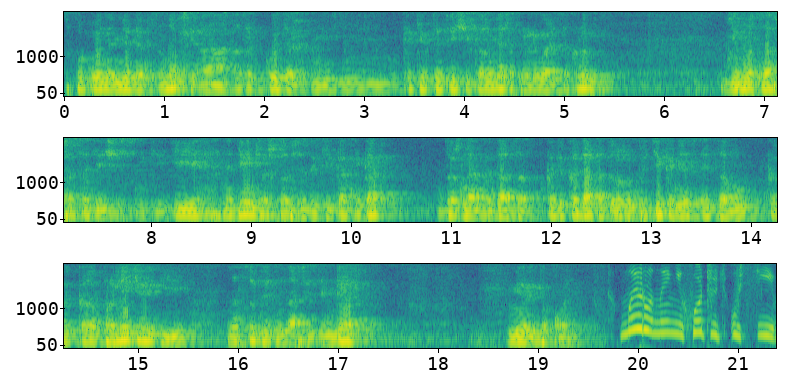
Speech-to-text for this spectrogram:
спокойной мирной обстановке, а за какой-то каких-то тысячи километров проливается кровь, гибнут наши соотечественники. И надеемся, что все-таки как-никак должна когда-то, когда-то должен прийти конец этому кр- кровопролитию и наступит на нашей земле мир и покой. Миру нині хочуть усі.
